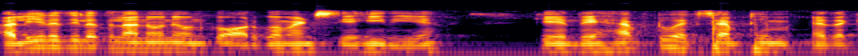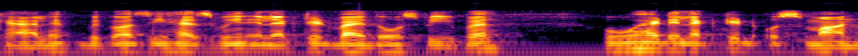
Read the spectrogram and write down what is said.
अली रजील तु ने उनको आर्गोमेंट्स यही दिए कि they have to accept him as a caliph because he has been elected by those people who had elected Usman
